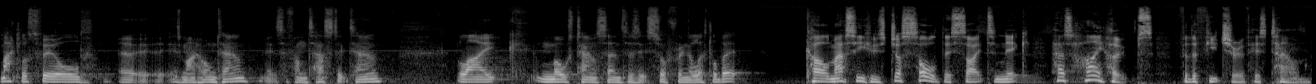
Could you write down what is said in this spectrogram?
Macclesfield uh, is my hometown. It's a fantastic town. Like most town centres, it's suffering a little bit. Carl Massey, who's just sold this site to Nick, has high hopes for the future of his town.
